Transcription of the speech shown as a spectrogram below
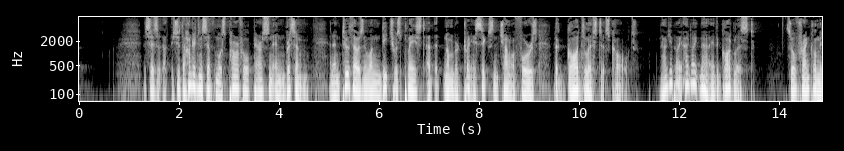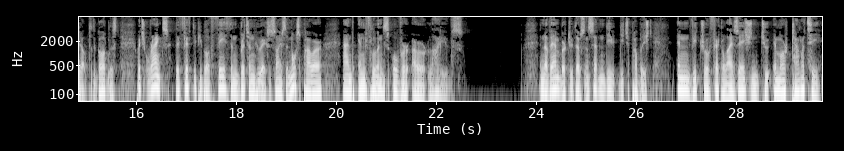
It says she's the 107th most powerful person in Britain. And in 2001, Deech was placed at the number 26 in Channel 4's The God List, it's called. How do you like, I like that, eh? the God List. So Frankel made it up to the God list, which ranks the 50 people of faith in Britain who exercise the most power and influence over our lives. In November 2007, Deech published in vitro fertilization to immortality.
